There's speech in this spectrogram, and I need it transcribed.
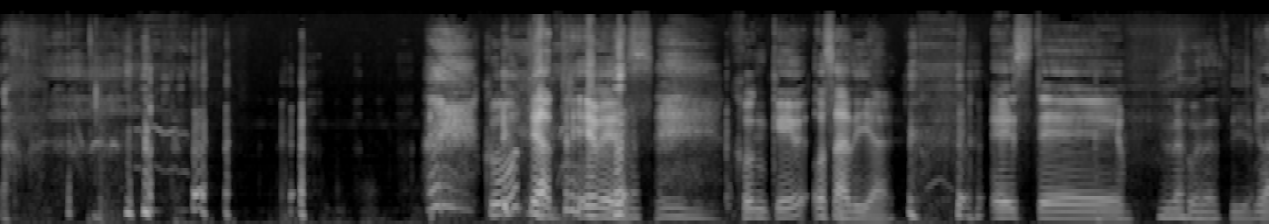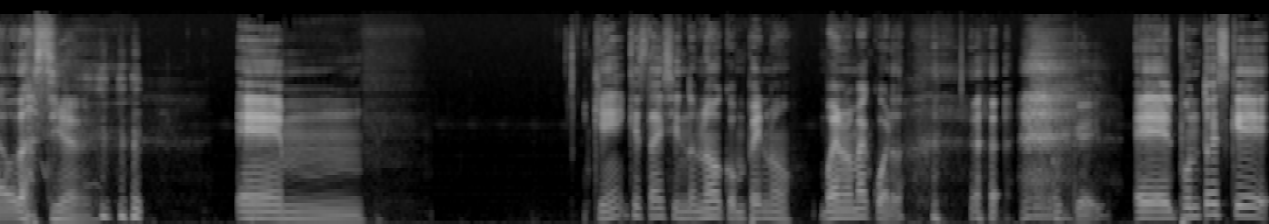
¿cómo te atreves? ¿Con qué osadía? Este, La audacia. la audacia. Em, ¿Qué? ¿Qué está diciendo? No, con P no. Bueno, no me acuerdo. Ok. Eh, el punto es que,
